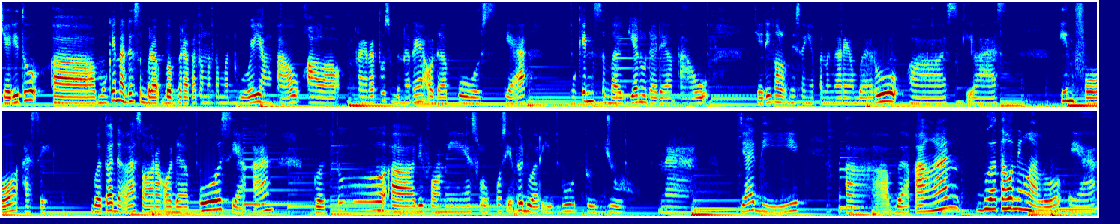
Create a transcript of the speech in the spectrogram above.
Jadi tuh uh, mungkin ada beberapa teman-teman gue yang tahu kalau Rere tuh sebenarnya Odapus ya. Mungkin sebagian udah ada yang tahu. Jadi kalau misalnya pendengar yang baru uh, sekilas info asik. Gue tuh adalah seorang Odapus ya kan gue tuh uh, difonis lupus itu 2007 nah jadi uh, belakangan dua tahun yang lalu ya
